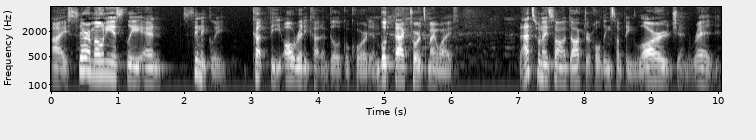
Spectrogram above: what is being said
I ceremoniously and cynically cut the already cut umbilical cord and looked back towards my wife. That's when I saw a doctor holding something large and red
